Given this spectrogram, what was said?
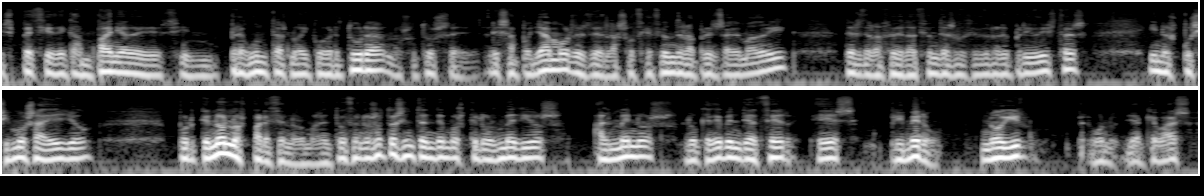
especie de campaña de sin preguntas no hay cobertura. Nosotros les apoyamos desde la Asociación de la Prensa de Madrid, desde la Federación de Asociaciones de Periodistas, y nos pusimos a ello porque no nos parece normal. Entonces nosotros entendemos que los medios, al menos, lo que deben de hacer es, primero, no ir, pero bueno, ya que vas,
